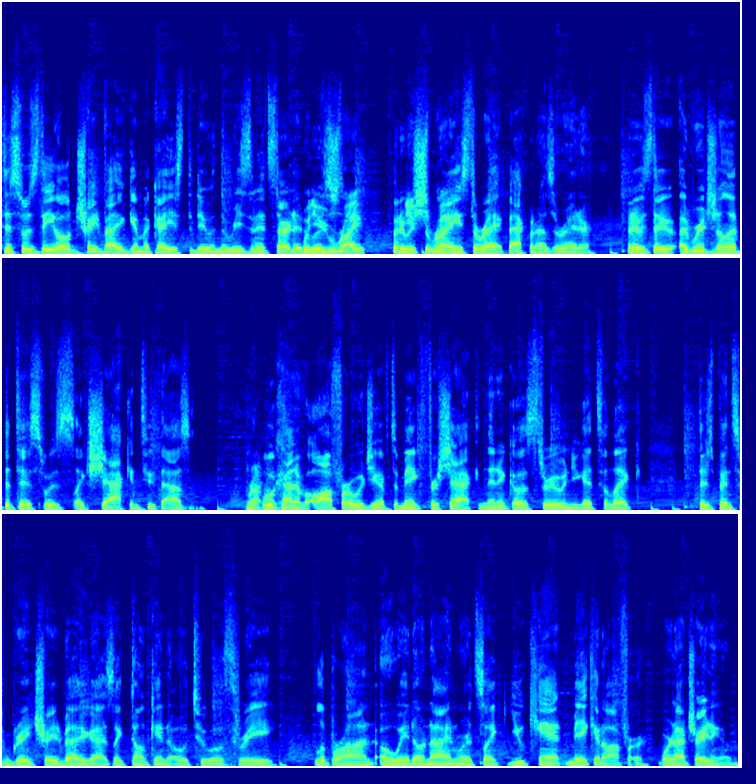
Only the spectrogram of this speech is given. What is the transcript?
This was the old trade value gimmick I used to do, and the reason it started When was you write, But when it was used I used to write back when I was a writer. But it was the original impetus was like Shaq in 2000. Right. What kind of offer would you have to make for Shaq? And then it goes through and you get to like, there's been some great trade value guys like Duncan 0203, LeBron 0809, where it's like, you can't make an offer. We're not trading him.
